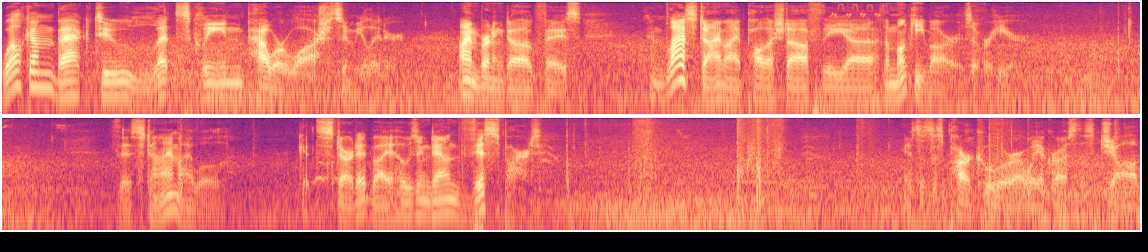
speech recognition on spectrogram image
Welcome back to Let's Clean PowerWash Simulator. I'm Burning Dogface, and last time I polished off the, uh, the monkey bars over here. This time I will get started by hosing down this part. Yes, let's just parkour our way across this job.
